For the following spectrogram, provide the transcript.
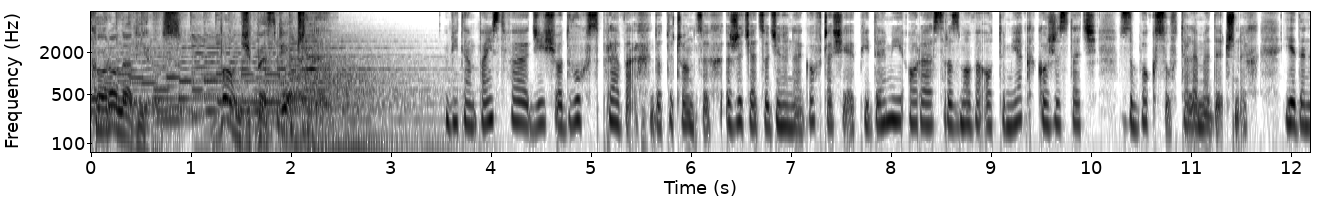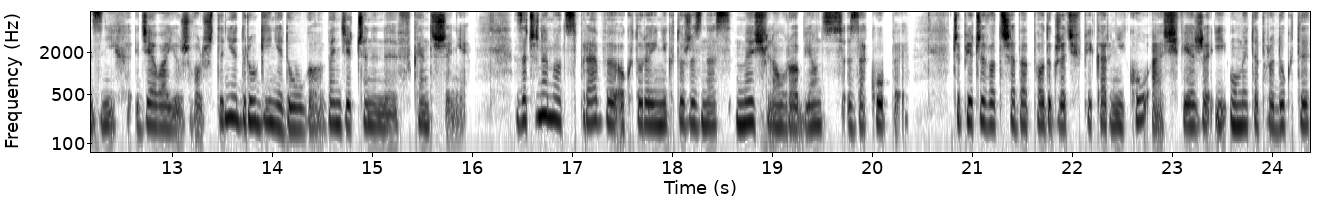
Koronawirus. Bądź bezpieczny. Witam Państwa dziś o dwóch sprawach dotyczących życia codziennego w czasie epidemii oraz rozmowa o tym, jak korzystać z boksów telemedycznych. Jeden z nich działa już w Olsztynie, drugi niedługo będzie czynny w Kętrzynie. Zaczynamy od sprawy, o której niektórzy z nas myślą, robiąc zakupy. Czy pieczywo trzeba podgrzać w piekarniku, a świeże i umyte produkty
